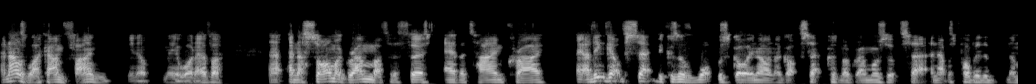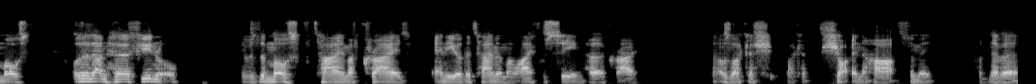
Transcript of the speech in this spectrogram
and I was like, I'm fine, you know, mate, whatever. Uh, and I saw my grandma for the first ever time cry I didn't get upset because of what was going on. I got upset because my grandma was upset, and that was probably the, the most, other than her funeral, it was the most time I've cried any other time in my life was seeing her cry. That was like a sh- like a shot in the heart for me. I'd never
